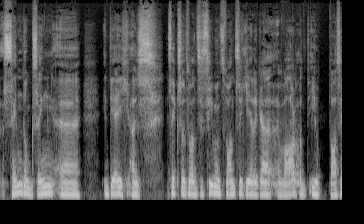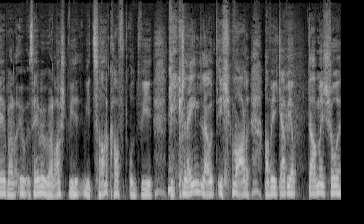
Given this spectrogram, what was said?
Sendung gesehen, äh, in der ich als 26, 27-Jähriger war und ich war selber, selber überrascht, wie, wie zaghaft und wie, wie kleinlaut ich war. Aber ich glaube, ich habe damals schon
